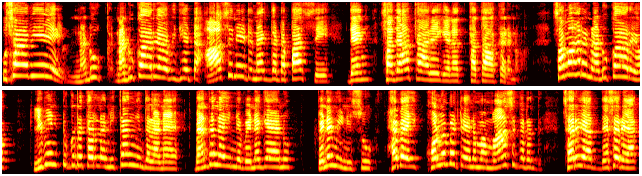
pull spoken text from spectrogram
උසාවියේ නඩු නඩුකාරයා විදියට ආසනයට නැග්ගට පස්සේ දැන් සදාචාරය ගැනත් කතා කරනවා. සමහර නඩුකාරයෝ ලිවින් ටුගෙදර් කරලා නිකන් ඉඳලා නැහැ. බැඳලා ඉන්න වෙන ගෑනු වෙන මිනිස්සු. හැබැයි කොළඹට එනම මාසකට සැරයක් දෙසරයක්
